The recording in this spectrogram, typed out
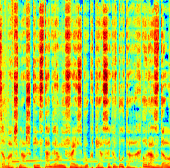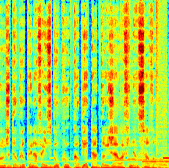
Zobacz nasz Instagram i Facebook Piasek w butach oraz dołącz do grupy na Facebooku Kobieta dojrzała finansowo.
